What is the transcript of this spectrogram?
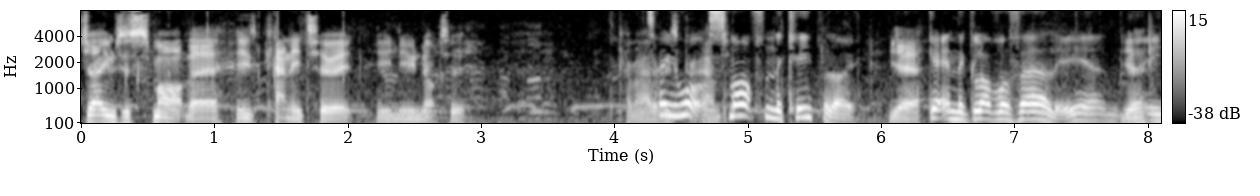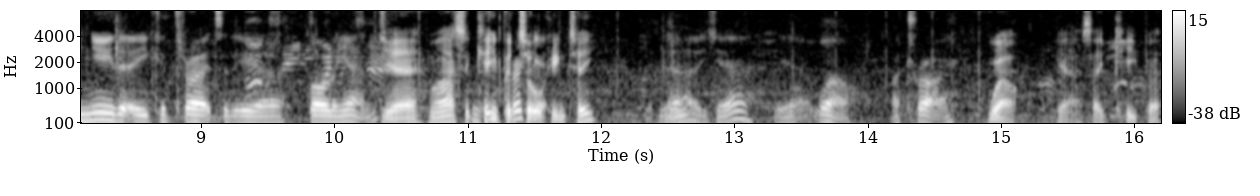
James is smart there. He's canny to it. He knew not to come out Tell of his you what, ground. smart from the keeper though. Yeah, Getting the glove off early, and Yeah. he knew that he could throw it to the uh, bowling end. yeah. Well, that's a keeper talking, T. Yeah, yeah, yeah. Well, I try. Well, yeah, I say keeper.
